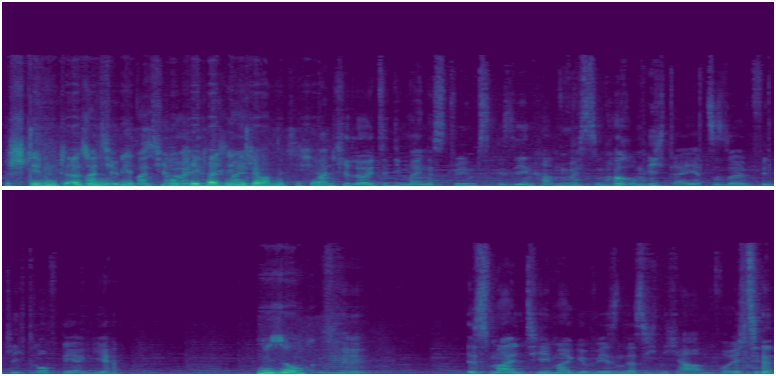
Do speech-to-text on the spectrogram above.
Bestimmt, also Manche- jetzt manche konkret Leute, weiß ich nicht, meine- aber mit Sicherheit. Manche Leute, die meine Streams gesehen haben, wissen, warum ich da jetzt so empfindlich drauf reagiere. Wieso? Ist mal ein Thema gewesen, das ich nicht haben wollte.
